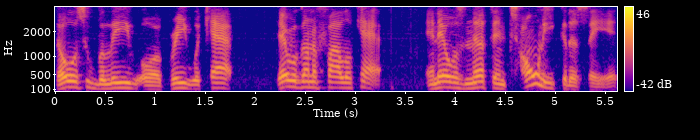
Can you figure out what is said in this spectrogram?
those who believe or agree with Cap, they were going to follow Cap. And there was nothing Tony could have said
